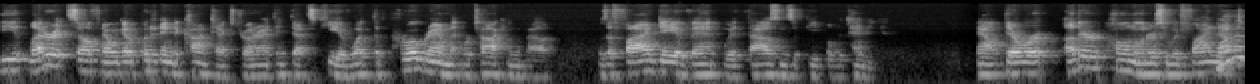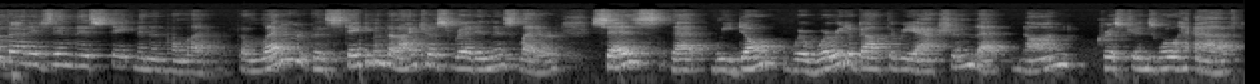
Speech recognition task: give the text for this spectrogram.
the letter itself, now we've got to put it into context, Your Honor. I think that's key of what the program that we're talking about was a five day event with thousands of people attending it. Now, there were other homeowners who would find that. None of that is in this statement in the letter. The letter, the statement that I just read in this letter says that we don't, we're worried about the reaction that non Christians will have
